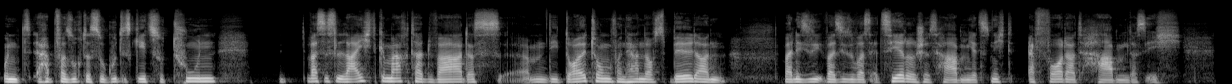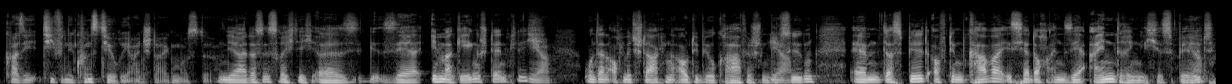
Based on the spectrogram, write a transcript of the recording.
und habe versucht, das so gut es geht zu tun was es leicht gemacht hat, war, dass ähm, die Deutung von Herrndorfs Bildern, weil sie, weil sie sowas Erzählerisches haben, jetzt nicht erfordert haben, dass ich quasi tief in die Kunsttheorie einsteigen musste. Ja, das ist richtig. Äh, sehr immer gegenständlich ja. und dann auch mit starken autobiografischen Bezügen. Ja. Ähm, das Bild auf dem Cover ist ja doch ein sehr eindringliches Bild. Ja.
